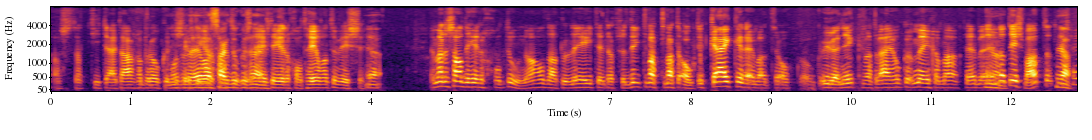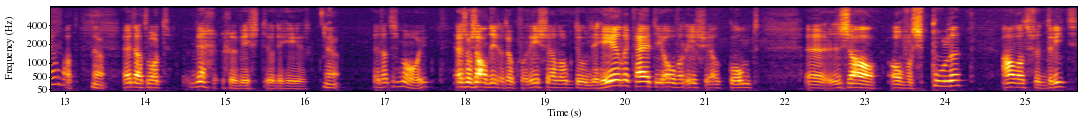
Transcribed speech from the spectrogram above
als dat die tijd aangebroken is, heeft de, Heere God, heeft de Heere God heel wat te wissen. Ja. En maar dat zal de Heere God doen. Al dat leed en dat verdriet, wat, wat ook de kijker en wat ook, ook u en ik, wat wij ook meegemaakt hebben. En dat is wat, dat is heel wat. Ja. dat wordt weggewist door de Heer. Ja. En dat is mooi. En zo zal hij dat ook voor Israël ook doen. De heerlijkheid die over Israël komt, uh, zal overspoelen al het verdriet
